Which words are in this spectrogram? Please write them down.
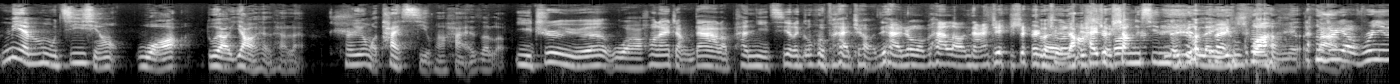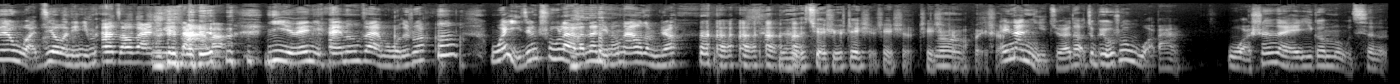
面目畸形，我。都要要下他来，是因为我太喜欢孩子了，以至于我后来长大了，叛逆期了，跟我爸吵架时候，我爸老拿这事儿说，然后还是伤心的热泪盈眶的。当时要不是因为我救你，你妈早把你给打了。你以为你还能在吗？我就说，哼，我已经出来了，那你能拿我怎么着？确实，这是这是这是这么回事。哎，那你觉得，就比如说我吧，我身为一个母亲，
